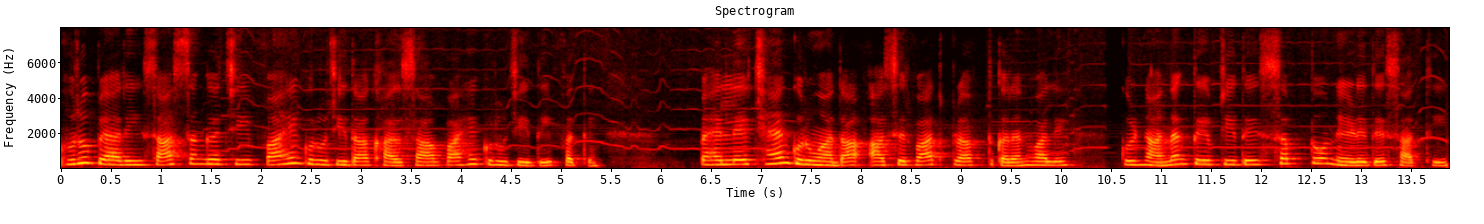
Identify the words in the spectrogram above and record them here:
ਗੁਰੂ ਪਿਆਰੀ ਸਾਧ ਸੰਗਤ ਜੀ, ਵਾਹਿਗੁਰੂ ਜੀ ਦਾ ਖਾਲਸਾ, ਵਾਹਿਗੁਰੂ ਜੀ ਦੀ ਫਤਿਹ। ਪਹਿਲੇ ਛੇ ਗੁਰੂਆਂ ਦਾ ਆਸ਼ੀਰਵਾਦ ਪ੍ਰਾਪਤ ਕਰਨ ਵਾਲੇ ਗੁਰੂ ਨਾਨਕ ਦੇਵ ਜੀ ਦੇ ਸਭ ਤੋਂ ਨੇੜੇ ਦੇ ਸਾਥੀ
